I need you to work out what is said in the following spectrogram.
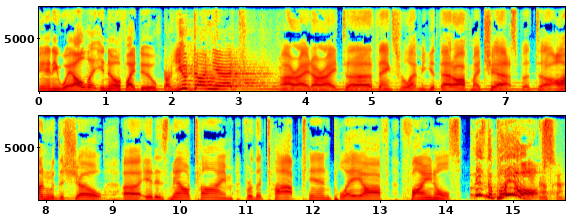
Anyway, I'll let you know if I do. Are you done yet? All right, all right. Uh, thanks for letting me get that off my chest. But uh, on with the show. Uh, it is now time for the top 10 playoff finals. This is the playoffs. Okay.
